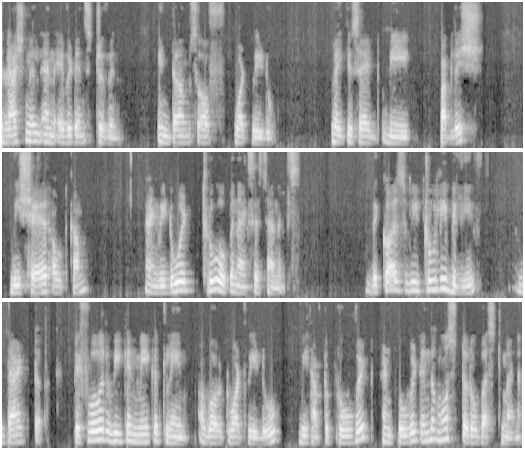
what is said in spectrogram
rational and evidence driven in terms of what we do. Like you said, we publish, we share outcome, and we do it through open access channels because we truly believe that before we can make a claim about what we do, we have to prove it and prove it in the most robust manner.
